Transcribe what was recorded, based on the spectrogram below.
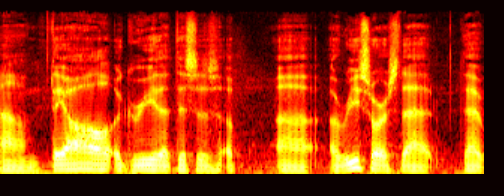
um, they all agree that this is a uh, a resource that that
